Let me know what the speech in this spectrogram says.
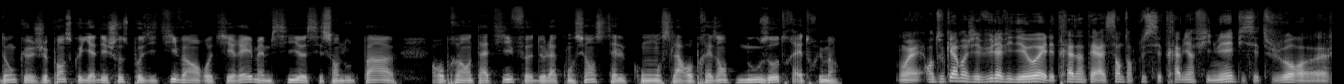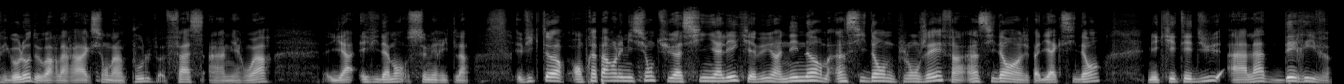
Donc euh, je pense qu'il y a des choses positives à en retirer, même si euh, c'est sans doute pas représentatif de la conscience telle qu'on se la représente nous autres êtres humains. Ouais, en tout cas, moi j'ai vu la vidéo, elle est très intéressante. En plus, c'est très bien filmé, et puis c'est toujours rigolo de voir la réaction d'un poulpe face à un miroir il y a évidemment ce mérite-là. Victor, en préparant l'émission, tu as signalé qu'il y avait eu un énorme incident de plongée, enfin incident, hein, j'ai pas dit accident, mais qui était dû à la dérive.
